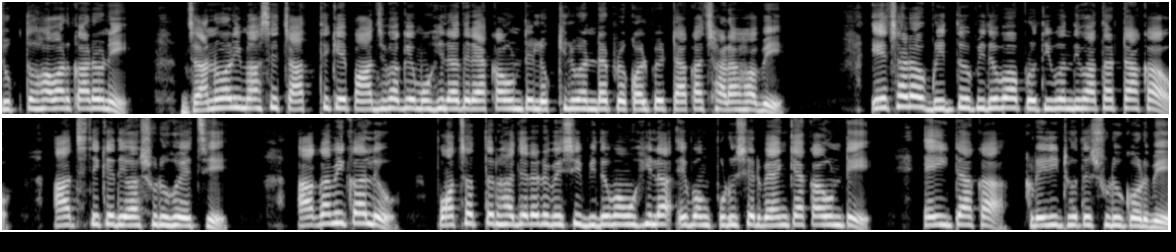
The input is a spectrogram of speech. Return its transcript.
যুক্ত হওয়ার কারণে জানুয়ারি মাসে চার থেকে পাঁচ ভাগে মহিলাদের অ্যাকাউন্টে লক্ষ্মীর ভাণ্ডার প্রকল্পের টাকা ছাড়া হবে। এছাড়াও বৃদ্ধ, বিধবা প্রতিবন্ধী ভাতার টাকাও আজ থেকে দেওয়া শুরু হয়েছে। আগামীকালও পঁচাত্তর হাজারেরও বেশি বিধবা মহিলা এবং পুরুষের ব্যাংক অ্যাকাউন্টে এই টাকা ক্রেডিট হতে শুরু করবে।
